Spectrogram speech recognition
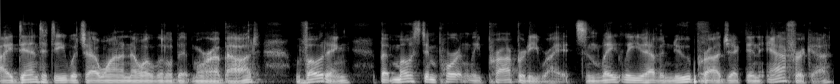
identity, which I want to know a little bit more about, voting, but most importantly, property rights. And lately, you have a new project in Africa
